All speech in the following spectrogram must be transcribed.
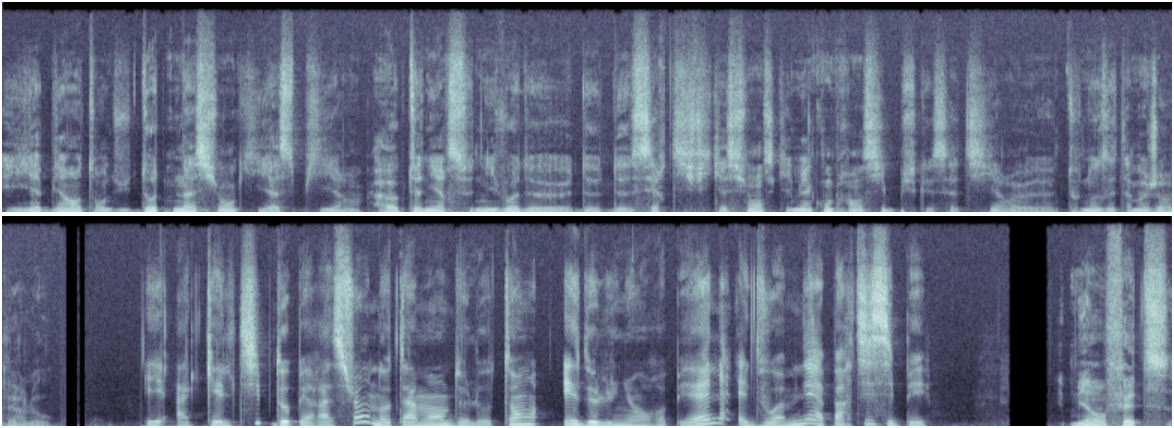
Et il y a bien entendu d'autres nations qui aspirent à obtenir ce niveau de, certification, ce qui est bien compréhensible puisque ça tire euh, tous nos états-majors vers le haut. Et à quel type d'opération, notamment de l'OTAN et de l'Union européenne, êtes-vous amené à participer? Bien en fait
